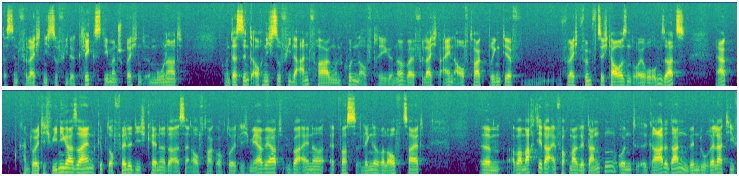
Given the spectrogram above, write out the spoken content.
das sind vielleicht nicht so viele Klicks dementsprechend im Monat. Und das sind auch nicht so viele Anfragen und Kundenaufträge, ne? weil vielleicht ein Auftrag bringt dir vielleicht 50.000 Euro Umsatz. Ja, kann deutlich weniger sein. Es gibt auch Fälle, die ich kenne, da ist ein Auftrag auch deutlich mehr wert über eine etwas längere Laufzeit. Ähm, aber mach dir da einfach mal Gedanken und äh, gerade dann, wenn du relativ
